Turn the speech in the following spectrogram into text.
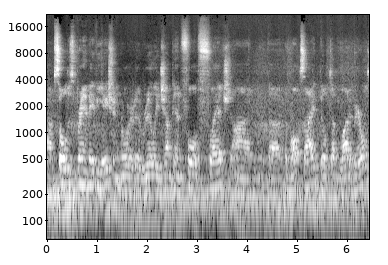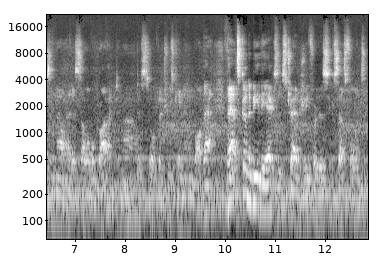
Um, sold his brand aviation in order to really jump in full-fledged on the, the malt side built up a lot of barrels and now had a sellable product. And Wow. distilled ventures came in and bought that. That's going to be the exit strategy for this successful exit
